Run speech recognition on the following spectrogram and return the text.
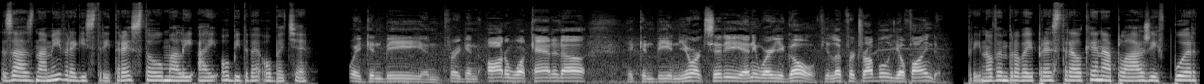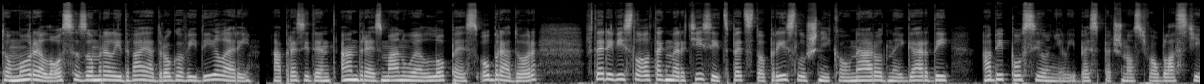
Záznamy v registri trestov mali aj obidve obete. It can be in friggin' Ottawa, Canada. It can be in New York City. Anywhere you go, if you look for trouble, you'll find it. Pri novembrovej prestrelke na pláži v Puerto Morelos zomreli dvaja drogoví díleri a prezident Andrés Manuel López Obrador vtedy vyslal takmer 1500 príslušníkov Národnej gardy, aby posilnili bezpečnosť v oblasti.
